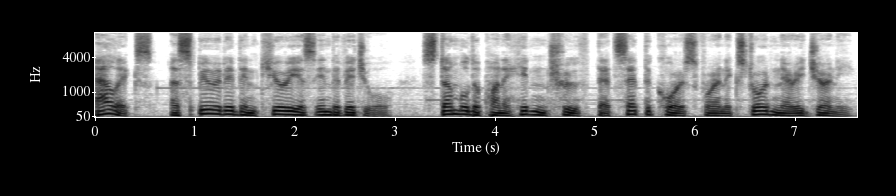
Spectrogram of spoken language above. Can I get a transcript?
Alex, a spirited and curious individual, stumbled upon a hidden truth that set the course for an extraordinary journey.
